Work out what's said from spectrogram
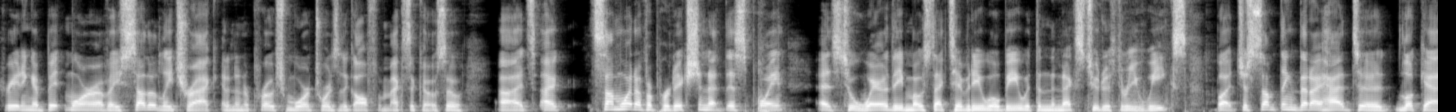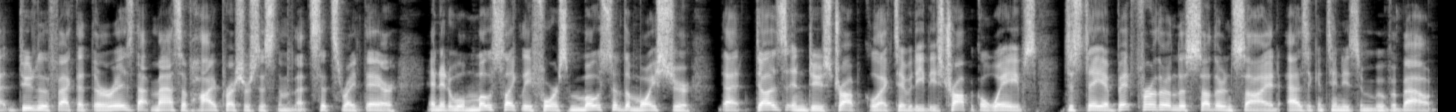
creating a bit more of a southerly track and an approach more towards the Gulf of Mexico. So uh, it's a, somewhat of a prediction at this point as to where the most activity will be within the next two to three weeks, but just something that I had to look at due to the fact that there is that massive high pressure system that sits right there and it will most likely force most of the moisture that does induce tropical activity, these tropical waves, to stay a bit further on the southern side as it continues to move about.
